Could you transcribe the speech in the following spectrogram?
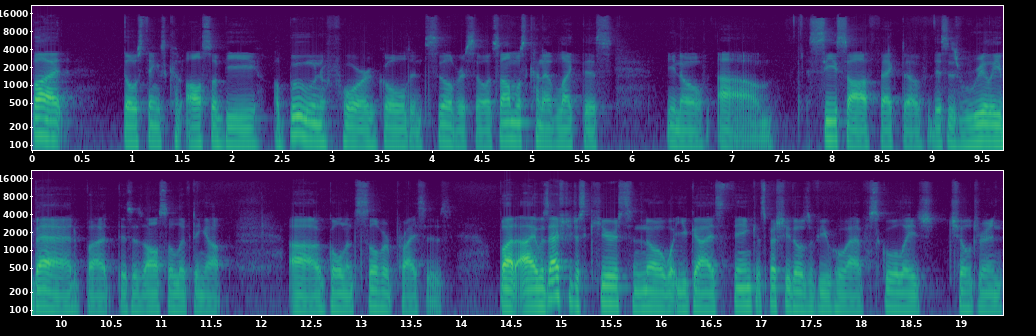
but those things could also be a boon for gold and silver. So it's almost kind of like this, you know, um, seesaw effect of this is really bad, but this is also lifting up uh, gold and silver prices. But I was actually just curious to know what you guys think, especially those of you who have school age children.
